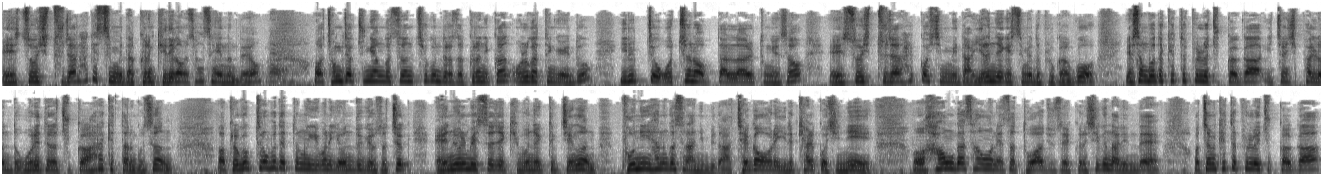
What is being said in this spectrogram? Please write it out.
SOC 투자를 하겠습니다. 있습니다. 그런 기대감을 상승했는데요. 네. 어, 정작 중요한 것은 최근 들어서 그러니까 오늘 같은 경우에도 1조 5천억 달러를 통해서 SOC 투자를 할 것입니다. 이런 얘기했음에도 불구하고 예상보다 캐터필러 주가가 2018년도 올해 들어 주가가 하락했다는 것은 어, 결국 트럼프 대통령 이번에 연두 교서 즉 annual message의 기본적 특징은 본인이 하는 것은 아닙니다. 제가 올해 이렇게 할 것이니 어, 하원과 상원에서 도와주세요. 그런 시그널인데 어쩌면 캐터필러의 주가가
